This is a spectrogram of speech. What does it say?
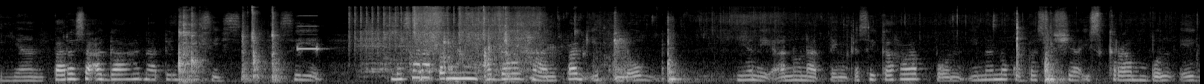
Yan. Para sa agahan natin sis. Kasi masarap ang agahan pag itlog. Yan eh, ano natin. Kasi kahapon, inano ko kasi siya scramble egg.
